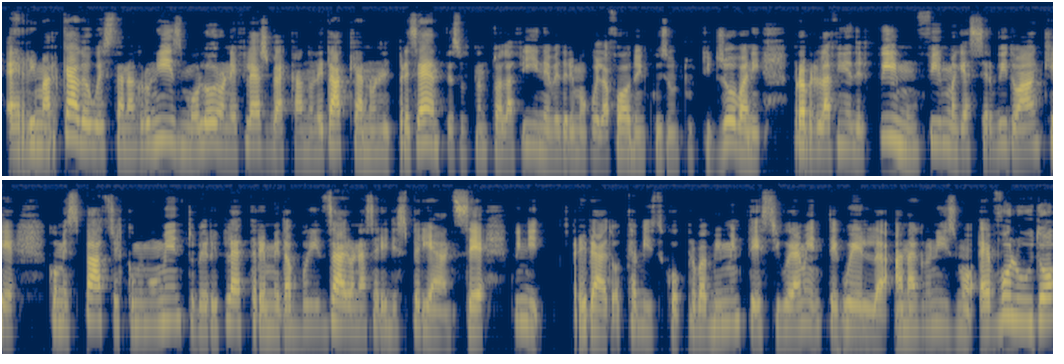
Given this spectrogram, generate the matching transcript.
è rimarcato questo anacronismo, loro nei flashback hanno l'età che hanno nel presente, soltanto alla fine vedremo quella foto in cui sono tutti giovani, proprio alla fine del film, un film che ha servito anche come spazio e come momento per riflettere e metabolizzare una serie di esperienze, quindi ripeto, capisco, probabilmente sicuramente quel anacronismo è voluto,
